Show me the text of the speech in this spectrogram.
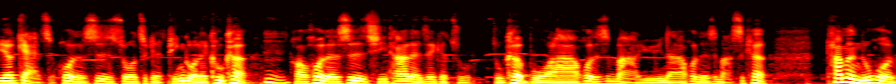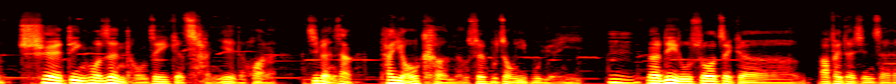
Bill Gates，或者是说这个苹果的库克，嗯，好，或者是其他的这个主主克伯啦，或者是马云啊，或者是马斯克。他们如果确定或认同这一个产业的话呢，基本上他有可能虽不中亦不远矣。嗯，那例如说这个巴菲特先生，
